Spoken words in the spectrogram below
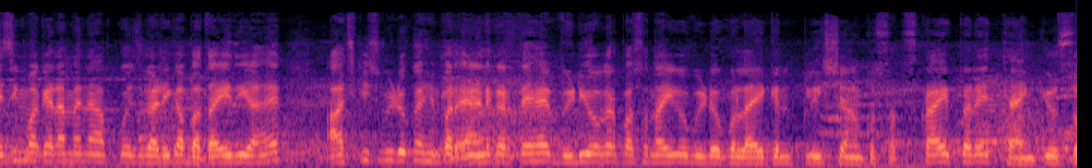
प्राइसिंग वगैरह मैंने आपको इस गाड़ी का बता ही दिया है। आज की इस वीडियो को यहीं पर एंड करते हैं। वीडियो अगर पसंद आई हो, वीडियो को लाइक एंड प्लीज़ चैनल को सब्सक्राइब करें। Thank you so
